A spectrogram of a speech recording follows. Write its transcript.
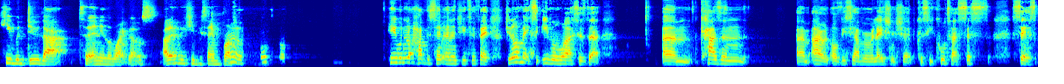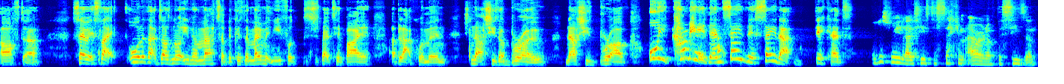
He would do that to any of the white girls. I don't think he'd be saying bro. No, he would not have the same energy for Faye. Do you know what makes it even worse is that um, Kaz and um, Aaron obviously have a relationship because he called her sis, sis after. So it's like all of that does not even matter because the moment you feel disrespected by a black woman, now she's a bro, now she's bruv. Oi, come here then, say this, say that, dickhead. I just realised he's the second Aaron of the season.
